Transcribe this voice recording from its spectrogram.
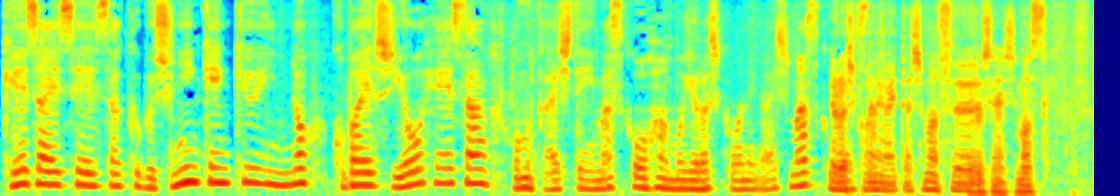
経済政策部主任研究員の小林洋平さんお迎えしています。後半もよろしくお願いします。よろしくお願いいたします。よろしくお願いします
